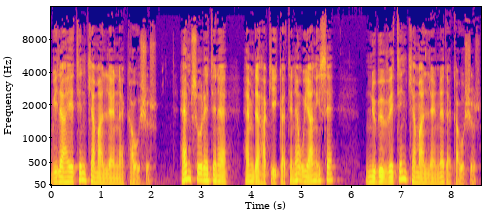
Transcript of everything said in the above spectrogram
vilayetin kemallerine kavuşur. Hem suretine hem de hakikatine uyan ise nübüvvetin kemallerine de kavuşur.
